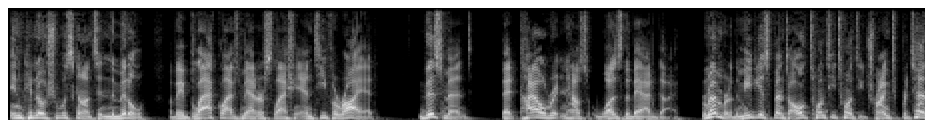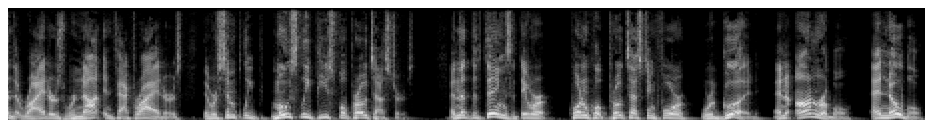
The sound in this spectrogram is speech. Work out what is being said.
in Kenosha, Wisconsin, in the middle of a Black Lives Matter slash Antifa riot, this meant that Kyle Rittenhouse was the bad guy. Remember, the media spent all of 2020 trying to pretend that rioters were not, in fact, rioters. They were simply mostly peaceful protesters. And that the things that they were, quote unquote, protesting for were good and honorable and noble,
